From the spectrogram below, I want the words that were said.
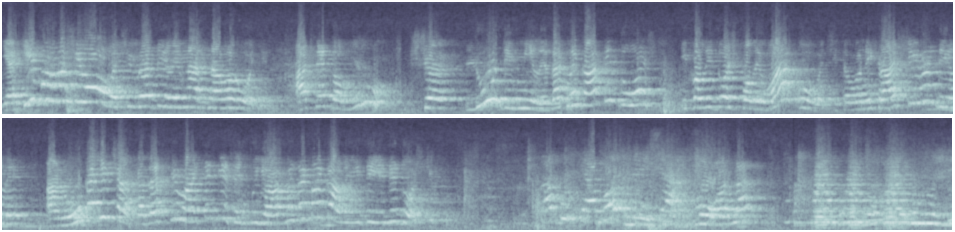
які хороші овочі вродили в нас на городі. А це тому, що люди вміли закликати дощ. І коли дощ поливав овочі, то вони краще й родили. А ну-ка, дівчатка, заспівайте пісеньку, як ви закликали іди, іди дощику. Бабуся, можна? Можна. Gracias.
